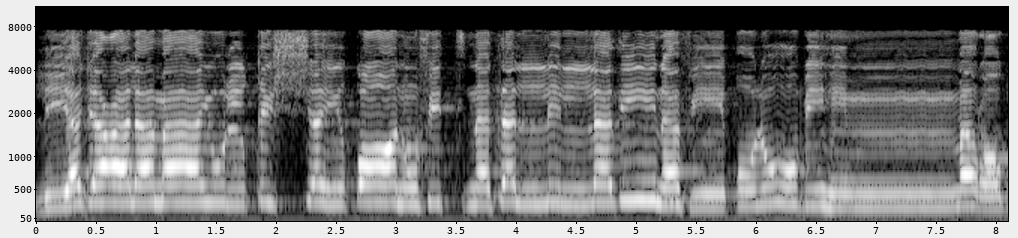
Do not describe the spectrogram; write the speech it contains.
ليجعل ما يلقي الشيطان فتنه للذين في قلوبهم مرض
